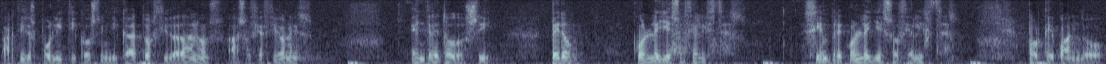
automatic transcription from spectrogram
partidos políticos, sindicatos, ciudadanos, asociaciones, entre todos, sí, pero con leyes socialistas, siempre con leyes socialistas, porque cuando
